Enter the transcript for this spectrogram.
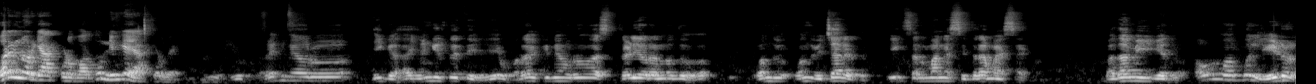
ಹೊರಗಿನವ್ರಿಗೆ ಯಾಕೆ ಕೊಡಬಾರ್ದು ನಿಮ್ಗೆ ಯಾಕೆ ಕೊಡ್ಬೇಕು? ಹೊರಗಿನವರು ಈಗ ಹೆಂಗಿರ್ತೈತಿ ಹೊರಗಿನವರು ಸ್ಥಳೀಯರು ಅನ್ನೋದು ಒಂದು ಒಂದು ವಿಚಾರ ಇರ್ತೈತಿ. ಈಗ ಸನ್ಮಾನ್ಯ ಸಿದ್ದರಾಮಯ್ಯ ಸಾಹೇಬ್ ಬದಾಮಿ ಗೆದ್ರು ಅವರು ಒಬ್ಬ ಲೀಡರ್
